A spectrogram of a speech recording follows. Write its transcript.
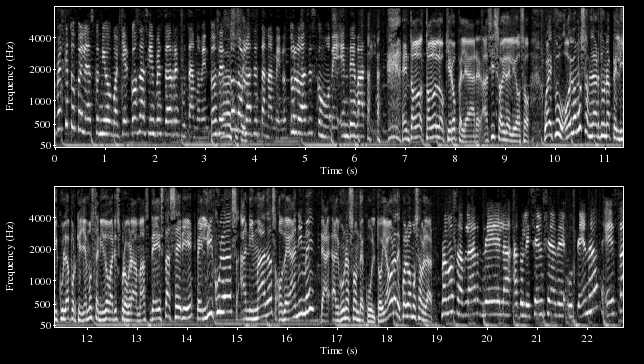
pero es que tú peleas conmigo cualquier cosa, siempre estás refutándome. Entonces ah, tú no lo haces tan ameno, tú lo haces como de en debate. en todo, todo lo quiero pelear, así soy delioso. Waifu, hoy vamos a hablar de una película porque ya hemos tenido varios programas de esta serie, películas animadas o de anime, algunas son de culto. ¿Y ahora de cuál vamos a hablar? Vamos a hablar de la adolescencia de Utena. Esta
